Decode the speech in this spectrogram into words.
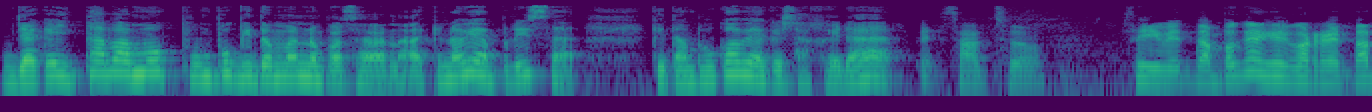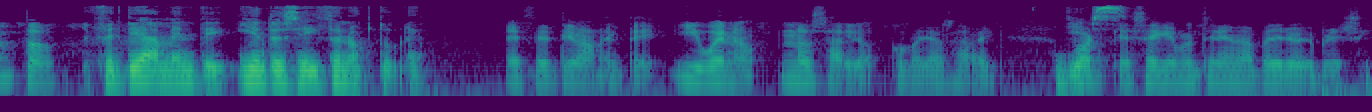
ya que estábamos un poquito más no pasaba nada, que no había prisa, que tampoco había que exagerar. Exacto. Sí, tampoco hay que correr tanto. Efectivamente, y entonces se hizo en octubre. Efectivamente. Y bueno, no salió, como ya sabéis. Porque seguimos teniendo a Pedro y Presi.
